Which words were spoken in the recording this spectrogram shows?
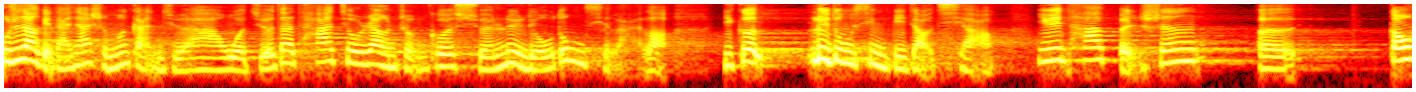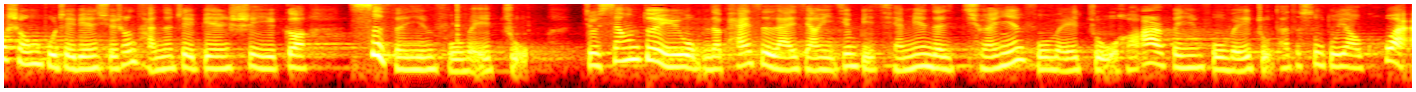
不知道给大家什么感觉啊？我觉得它就让整个旋律流动起来了，一个律动性比较强，因为它本身呃高声部这边学生弹的这边是一个四分音符为主。就相对于我们的拍子来讲，已经比前面的全音符为主和二分音符为主，它的速度要快。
